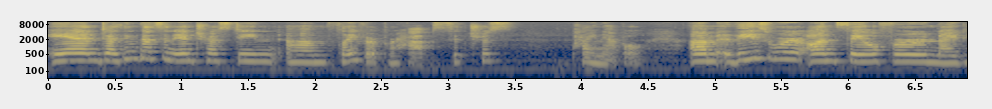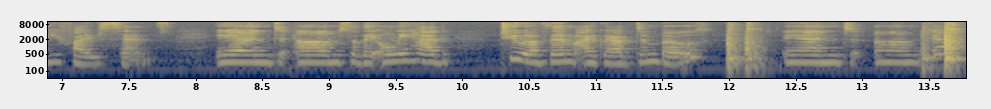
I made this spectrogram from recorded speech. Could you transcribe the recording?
And I think that's an interesting um, flavor, perhaps, citrus pineapple. Um, these were on sale for 95 cents. And um, so they only had two of them. I grabbed them both. And um, yeah.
